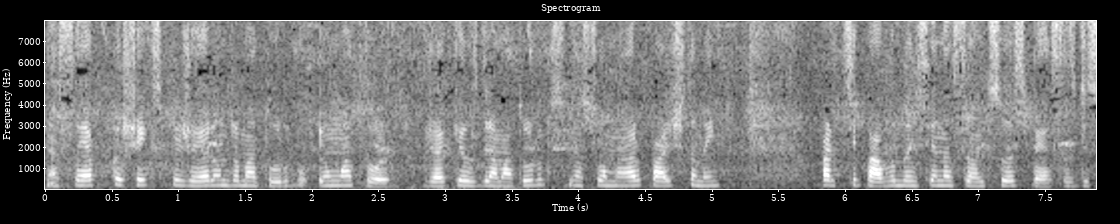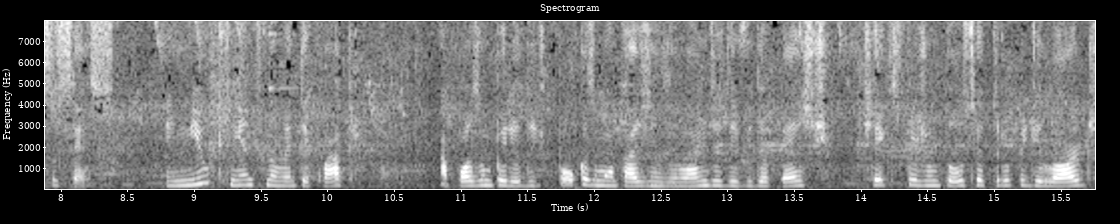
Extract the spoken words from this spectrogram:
nessa época, Shakespeare já era um dramaturgo e um ator, já que os dramaturgos, na sua maior parte, também participavam da encenação de suas peças de sucesso. Em 1594, após um período de poucas montagens em Londres devido à peste, Shakespeare juntou-se à trupe de Lord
